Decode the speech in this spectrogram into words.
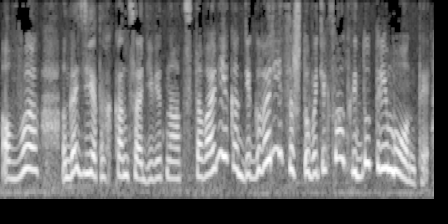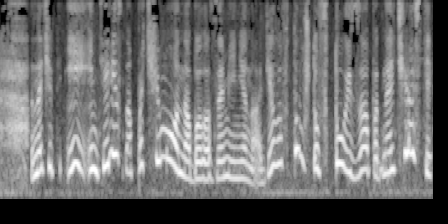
в газетах конца 19 века, где говорится, что в этих складах идут ремонты. Значит, и интересно, почему она была заменена? Дело в том, что в той западной части,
